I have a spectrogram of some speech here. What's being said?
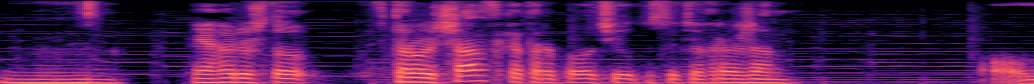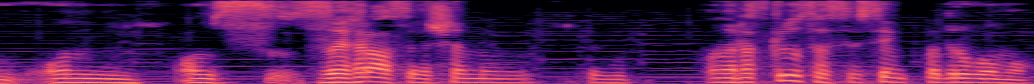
Я говорю, что второй шанс, который получил, по сути, Грожан, он, он, он заиграл совершенно... Как бы, он раскрылся совсем по-другому.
